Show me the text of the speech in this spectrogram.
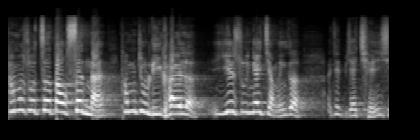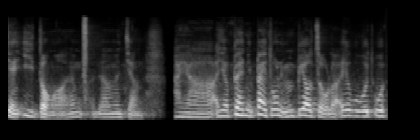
他们说这道甚难，他们就离开了。耶稣应该讲一个，而且比较浅显易懂啊，他们讲。哎呀，哎呀，拜你拜托你们不要走了。哎呀，我我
